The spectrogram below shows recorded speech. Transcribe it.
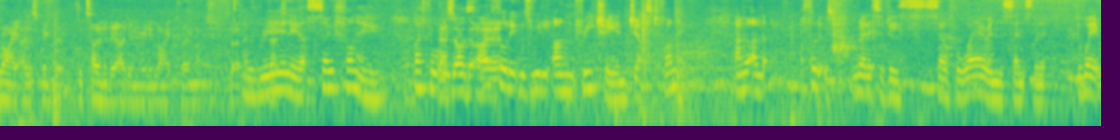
right, I just think that the tone of it I didn't really like very much. But Oh, really? That's, so funny. I thought it was, I, I- thought it was really unpreachy and just funny. I, I, I thought it was relatively self-aware in the sense that the way it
